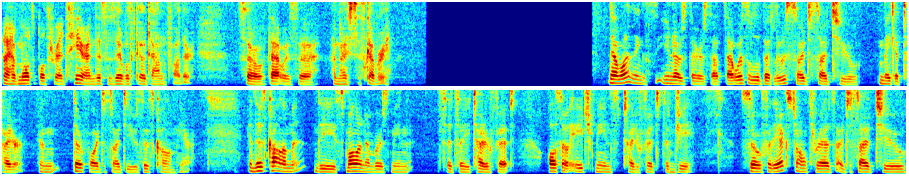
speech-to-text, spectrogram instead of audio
I have multiple threads here and this is able to go down farther. So that was a, a nice discovery. Now one of the things you notice there is that that was a little bit loose so I decided to make it tighter and therefore I decided to use this column here. In this column the smaller numbers mean it's a tighter fit. Also H means tighter fit than G. So for the external threads I decided to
